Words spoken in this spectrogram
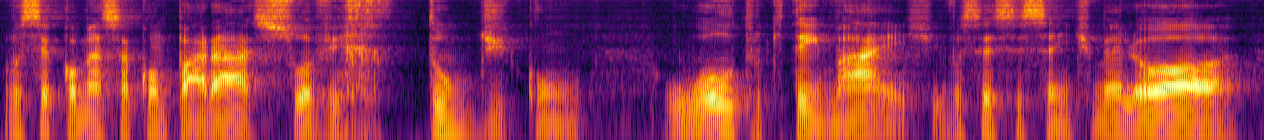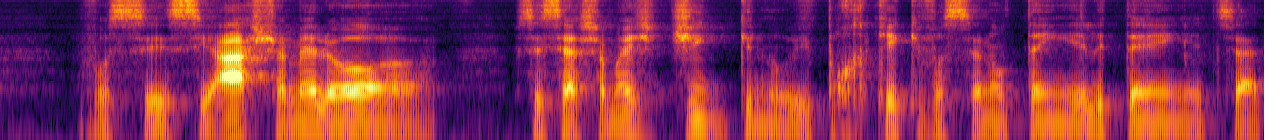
Você começa a comparar a sua virtude com o outro que tem mais, e você se sente melhor, você se acha melhor, você se acha mais digno, e por que, que você não tem e ele tem, etc.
